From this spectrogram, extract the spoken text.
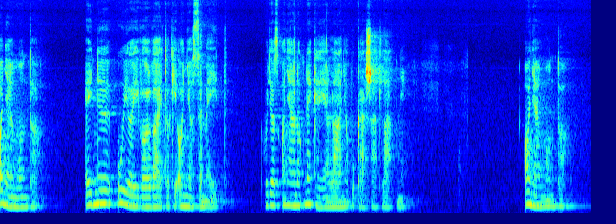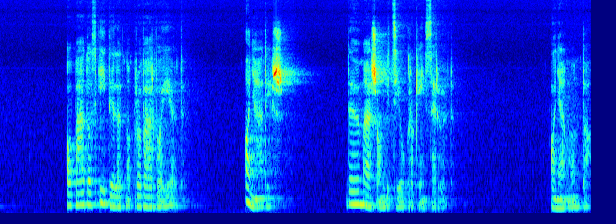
Anyám mondta, egy nő ujjaival vájta ki anyja szemeit, hogy az anyának ne kelljen lánya bukását látni. Anyám mondta, apád az ítéletnapra várva élt, anyád is, de ő más ambíciókra kényszerült. Anyám mondta,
